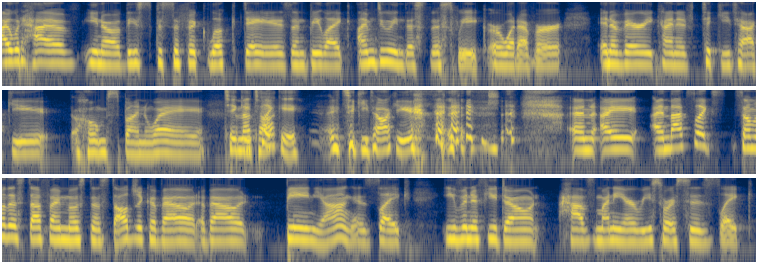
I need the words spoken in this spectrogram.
I would have, you know, these specific look days and be like, I'm doing this this week or whatever in a very kind of ticky tacky, homespun way. And that's, like, Tiki-taki. And I and that's like some of the stuff I'm most nostalgic about about being young is like even if you don't have money or resources like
